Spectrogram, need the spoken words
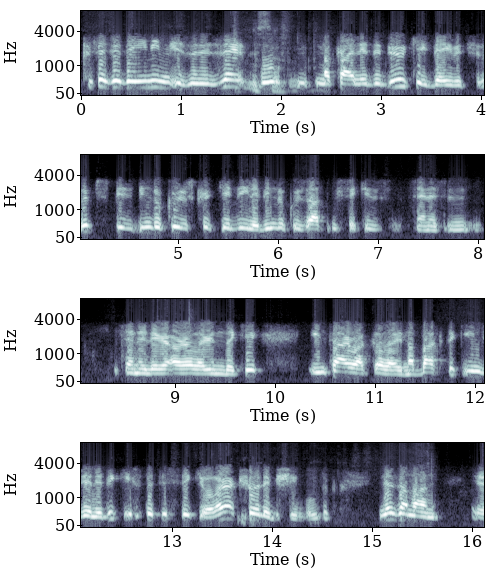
kısaca değineyim izninizle. Bu makalede diyor ki David Phillips biz 1947 ile 1968 senesinin seneleri aralarındaki intihar vakalarına baktık, inceledik. İstatistik olarak şöyle bir şey bulduk. Ne zaman e,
